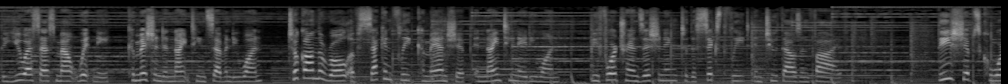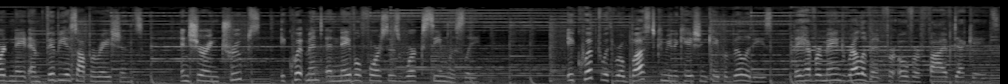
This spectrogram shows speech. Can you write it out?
the USS Mount Whitney, commissioned in 1971, took on the role of 2nd Fleet Command ship in 1981 before transitioning to the 6th Fleet in 2005. These ships coordinate amphibious operations, ensuring troops, equipment, and naval forces work seamlessly. Equipped with robust communication capabilities, they have remained relevant for over five decades.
